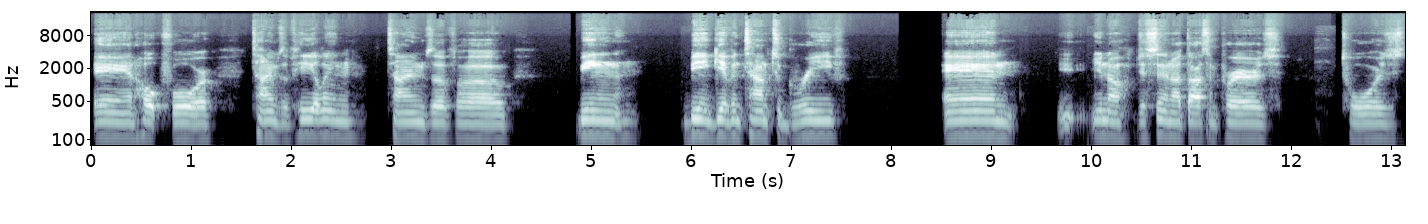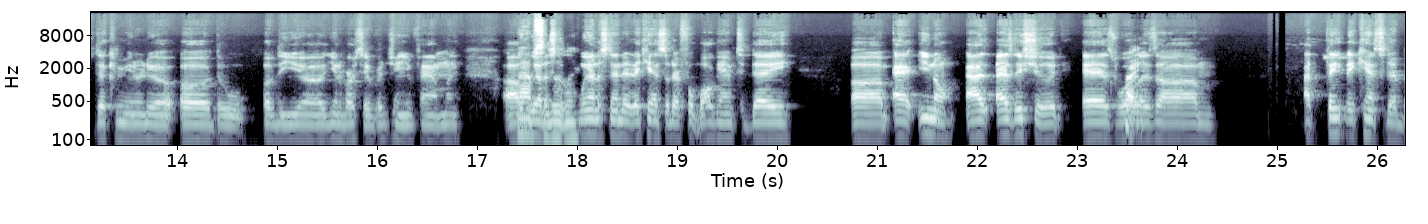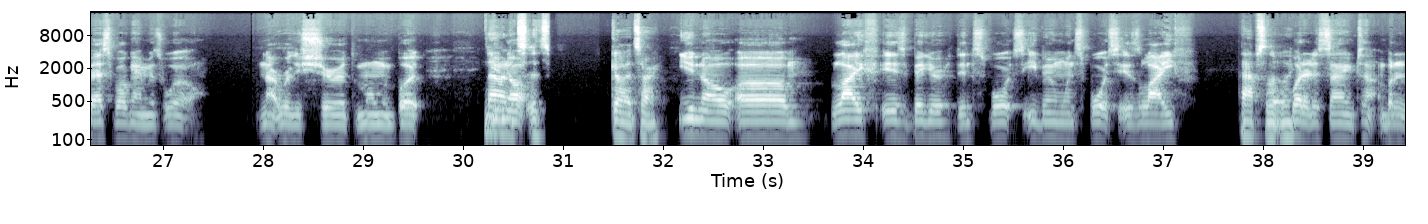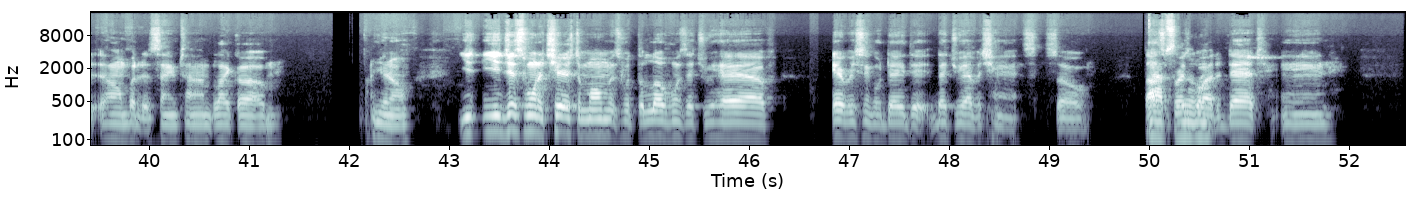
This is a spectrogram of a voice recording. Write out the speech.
and hope for times of healing, times of uh, being being given time to grieve, and you, you know, just sending our thoughts and prayers towards the community of, the of the uh, University of Virginia family. Uh, we, understand, we understand that they canceled their football game today, um, at you know as, as they should, as well Right. as um, I think they canceled their basketball game as well. Not really sure at the moment, but no You know- it's, it's go ahead sorry you know, um, life is bigger than sports, even when sports is life. absolutely But at the same time, but at, um, but at the same time, like um, you know, you, you just want to cherish the moments with the loved ones that you have every single day that, that you have a chance. So thoughts and prayers go Absolutely. out to that, and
